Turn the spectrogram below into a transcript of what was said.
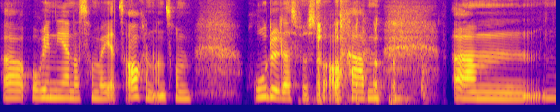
äh. Das haben wir jetzt auch in unserem Rudel, das wirst du auch haben. ähm,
